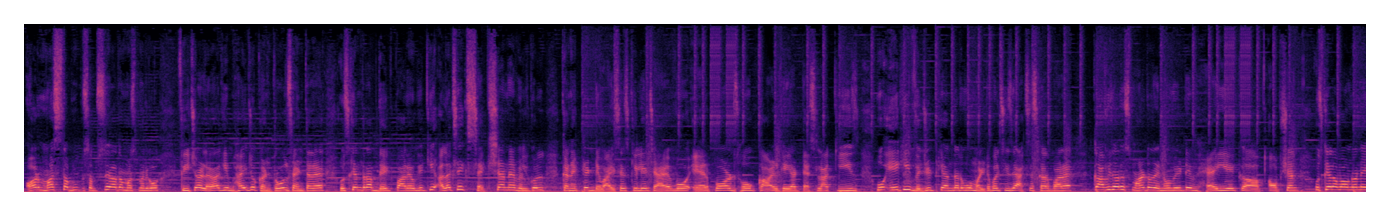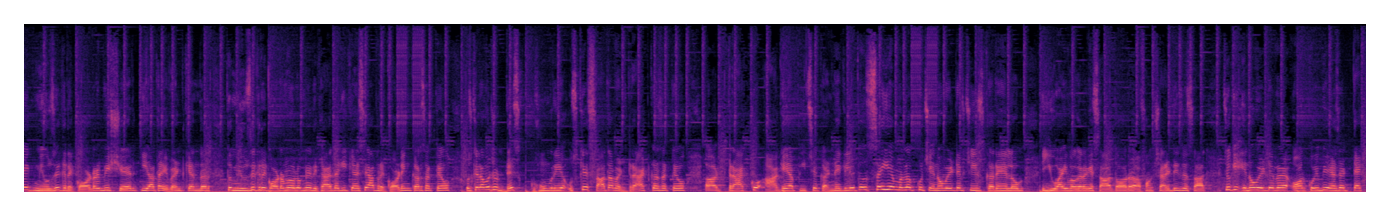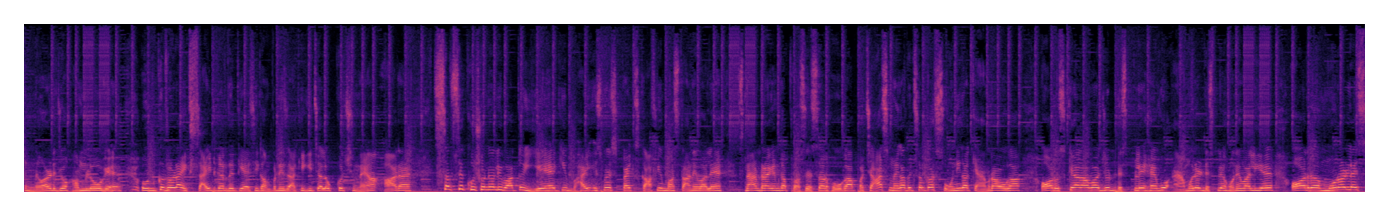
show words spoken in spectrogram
और मस्त सब, सबसे ज़्यादा मस्त मेरे को फीचर लगा कि भाई जो कंट्रोल सेंटर है, उसके अंदर आप देख पा रहे होगे कि अलग से एक सेक्शन है बिल्कुल कनेक्टेड डिवाइसेस के लिए, चाहे वो एयरपॉड्स हो कार्ड के या टेस्ला कीज वो एक ही विज़िट के अंदर वो मल्टीपल चीज़ें एक्सेस कर पा रहा है। काफ़ी ज़्यादा स्मार्ट और इनोवेटिव है ये एक ऑप्शन उसके अलावा उन्होंने एक म्यूज़िक रिकॉर्डर भी शेयर किया था इवेंट के अंदर। तो म्यूज़िक रिकॉर्डर में वो लोग ने दिखाया था कि कैसे आप रिकॉर्डिंग कर सकते हो। उसके अलावा जो डिस्क घूम रही है, उसके साथ आप इंटरेक्ट कर सकते हो ट्रैक को आगे या पीछे करने के लिए। तो सही है मतलब कुछ इनोवेटिव चीज़ करें लोग यूआई वगैरह के साथ और फंक्शनलिटीज के साथ, जो कि इनोवेटिव है और कोई भी ऐसे टेक नर्ड जो हम लोग हैं, उनको थोड़ा एक्साइट कर देती है ऐसी कंपनीज़ आके कि चलो कुछ नया आ रहा है। सबसे खुश होने वाली बात तो ये है कि भाई इसमें स्पेक्स काफ़ी मस्त आने वाले हैं। स्नैपड्रैगन का प्रोसेसर होगा 50 मेगापिक्सल का सोनी का कैमरा होगा और उसके अलावा जो डिस्प्ले है वो एमोलेड डिस्प्ले होने वाली है और मोरलेस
